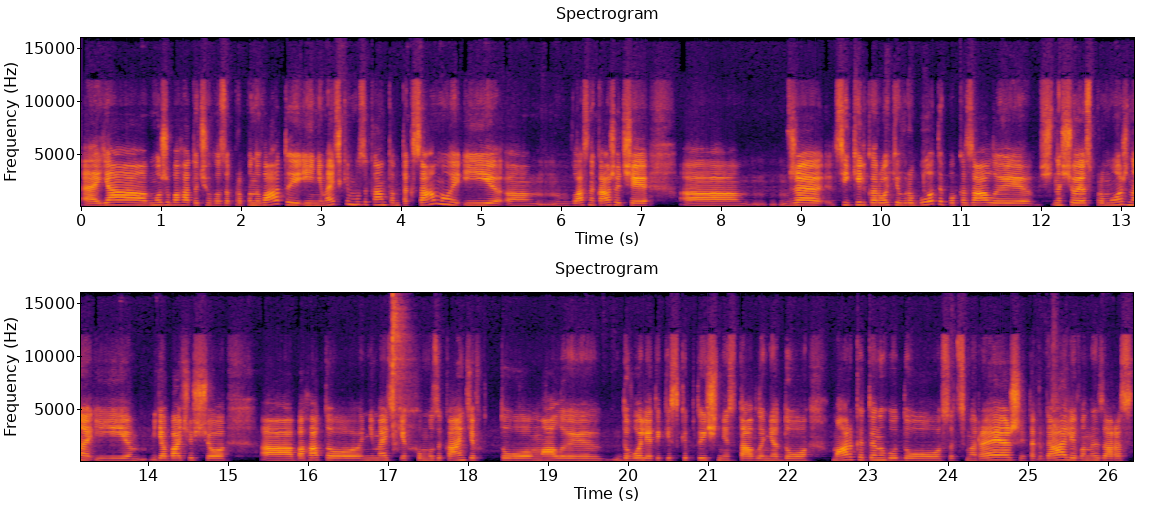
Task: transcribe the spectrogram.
Е, Я можу багато чого запропонувати і німецьким музикантам так само. І, ем, власне кажучи, вже ці кілька років роботи показали, на що я спроможна, і я бачу, що багато німецьких музикантів. Хто мали доволі такі скептичні ставлення до маркетингу, до соцмереж і так далі. Вони зараз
